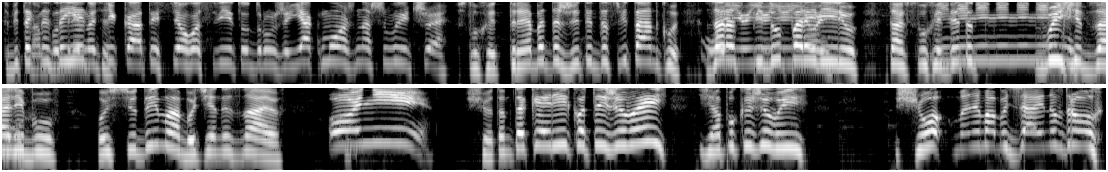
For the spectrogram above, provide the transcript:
Тобі так Нам не потрібно здається? тікати з цього світу, друже. Як можна швидше? Слухай, треба дожити до світанку. Зараз Ой-ой-ой-ой-ой. піду перевірю. Так, слухай, де тут Ні-ні-ні-ні-ні-ні. вихід взагалі був? Ось сюди, мабуть, я не знаю. О, ні! Що там таке, Ріко, ти живий? Я поки живий. Що? Мене, мабуть, загинув друг.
